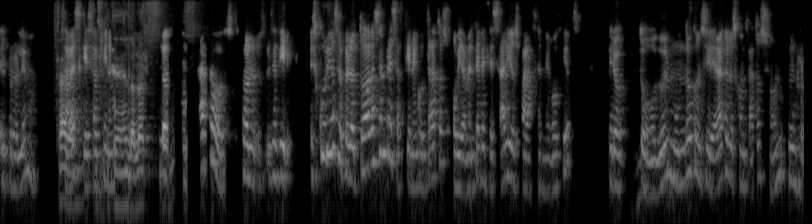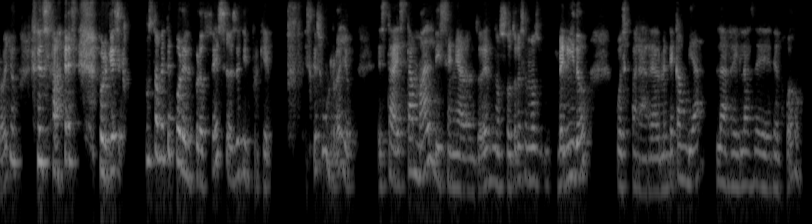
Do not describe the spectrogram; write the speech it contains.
el problema. ¿Sabes? Que es al final. el dolor. Los contratos son, es decir, es curioso, pero todas las empresas tienen contratos, obviamente necesarios para hacer negocios, pero todo el mundo considera que los contratos son un rollo, ¿sabes? Porque es justamente por el proceso, es decir, porque es que es un rollo está, está mal diseñado. Entonces nosotros hemos venido pues para realmente cambiar las reglas del juego.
